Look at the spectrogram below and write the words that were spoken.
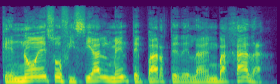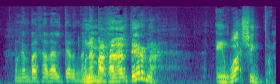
que no es oficialmente parte de la embajada? Una embajada alterna. Una embajada alterna en Washington.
